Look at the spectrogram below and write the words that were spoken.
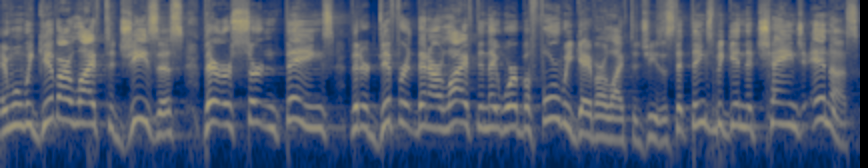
And when we give our life to Jesus, there are certain things that are different than our life than they were before we gave our life to Jesus, that things begin to change in us.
